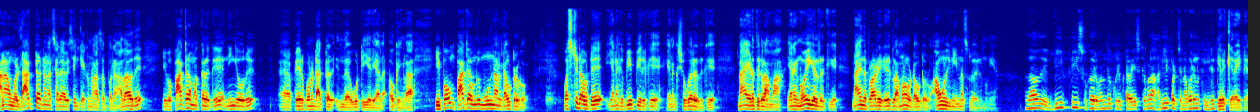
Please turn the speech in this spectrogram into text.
ஆனால் உங்கள் டாக்டர்கிட்ட நான் சில விஷயம் கேட்கணும்னு ஆசைப்பட்றேன். அதாவது இப்போ பார்க்குற மக்களுக்கு நீங்கள் ஒரு பேர் போன டாக்டர் இந்த ஊட்டி ஏரியாவில் ஓகேங்களா? இப்போவும் பார்க்குறவங்க மூணு நாலு டவுட் இருக்கும். ஃபஸ்ட்டு டவுட்டு எனக்கு பிபி இருக்குது எனக்கு சுகர் இருக்குது நான் எடுத்துக்கலாமா? எனக்கு நோய்கள் இருக்குது நான் இந்த ப்ராடக்ட் எடுக்கலாமா ஒரு டவுட் வரும். அவங்களுக்கு நீ என்ன சொல்ல விரும்புறீங்க அதாவது பிபி சுகர் வந்து குறிப்பிட்ட வயசுக்கு மேலே அதிகபட்ச நபர்களுக்கு இருக்கு. இருக்குது ரைட்டு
